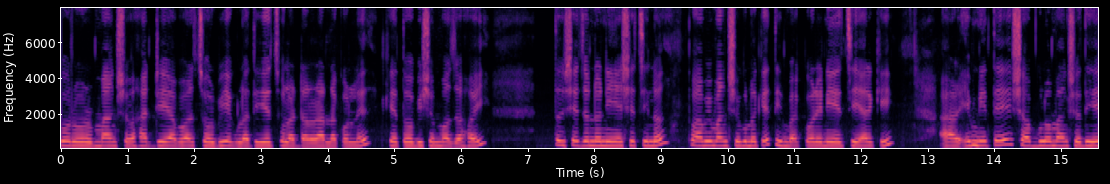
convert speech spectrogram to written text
গরুর মাংস, হাড্ডি, আবার চর্বি এগুলা দিয়ে ছোলার ডাল রান্না করলে খেতেও ভীষণ মজা হয়। তো সেজন্য নিয়ে এসেছিল। তো আমি মাংসগুলোকে তিন ভাগ করে নিয়েছি আর কি আর এমনিতে সবগুলো মাংস দিয়ে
